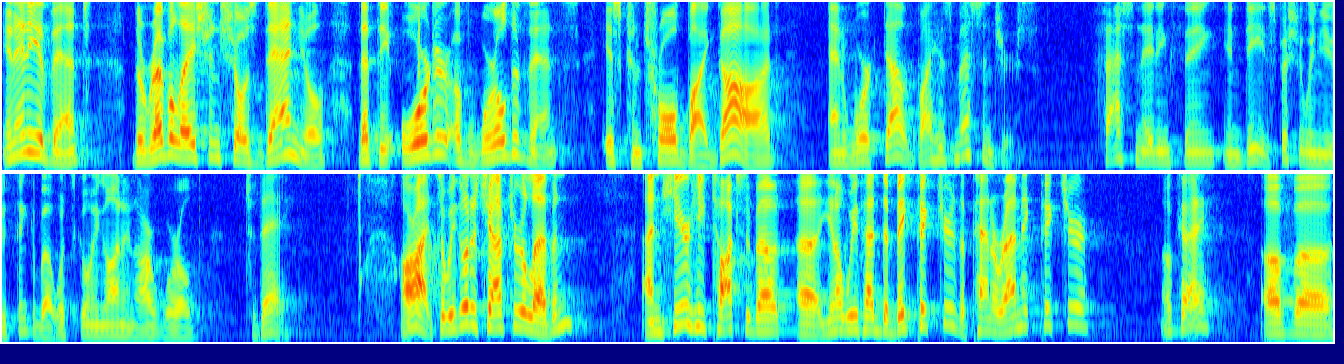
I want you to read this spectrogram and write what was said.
In any event, the revelation shows Daniel that the order of world events is controlled by God and worked out by His messengers. Fascinating thing indeed, especially when you think about what's going on in our world today. All right, so we go to chapter 11, and here he talks about, uh, you know, we've had the big picture, the panoramic picture, okay, of uh,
